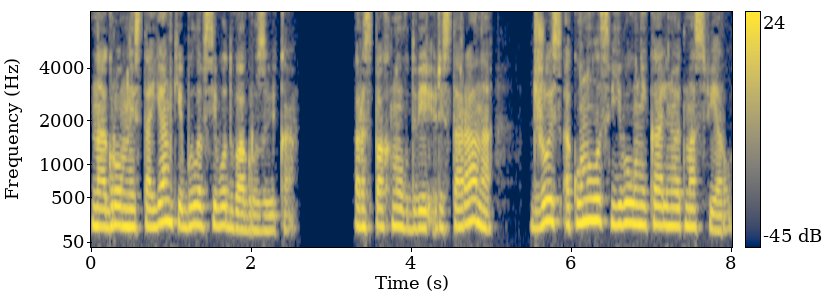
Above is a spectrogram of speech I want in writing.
на огромной стоянке было всего два грузовика. Распахнув дверь ресторана, Джойс окунулась в его уникальную атмосферу.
